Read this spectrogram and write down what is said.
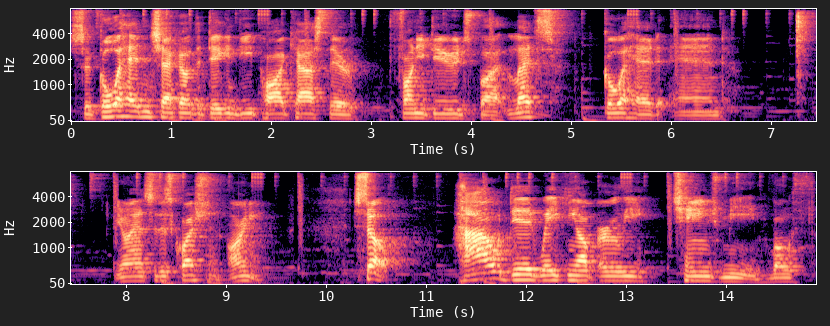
so go ahead and check out the Digging Deep podcast. They're funny dudes, but let's go ahead and, you know, answer this question. Arnie. So, how did waking up early change me, both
